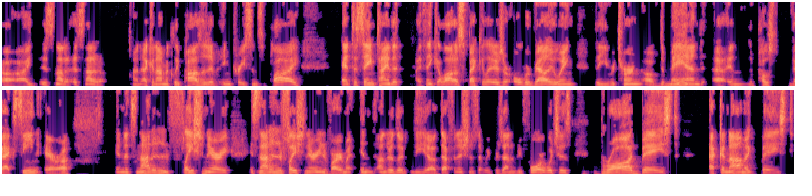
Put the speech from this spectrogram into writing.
Uh, it's not a. It's not a, an economically positive increase in supply. At the same time that I think a lot of speculators are overvaluing the return of demand uh, in the post-vaccine era, and it's not an inflationary. It's not an inflationary environment in under the the uh, definitions that we presented before, which is broad-based, economic-based,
